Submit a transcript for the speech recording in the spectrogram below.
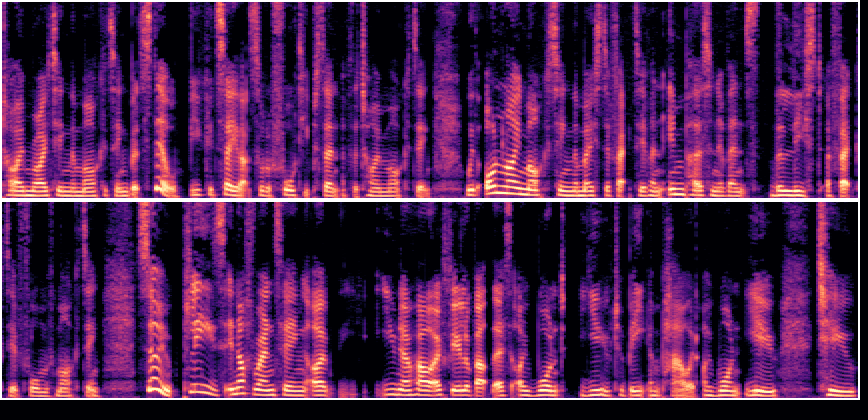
time writing than marketing, but still, you could say that's sort of 40% of the time marketing. With online marketing the most effective and in person events the least effective form of marketing. So please, enough ranting. I, you know how I feel about this. I want you to be empowered. I want you to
